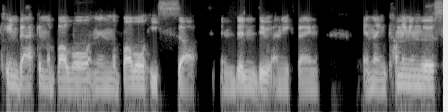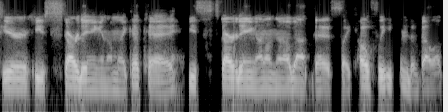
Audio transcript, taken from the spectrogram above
came back in the bubble, and in the bubble, he sucked and didn't do anything. And then coming into this year, he's starting, and I'm like, okay, he's starting. I don't know about this. Like, hopefully, he can develop.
